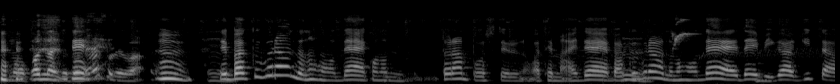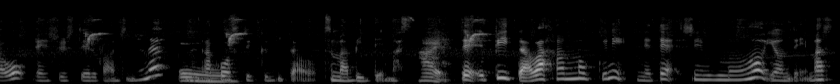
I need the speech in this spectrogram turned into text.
もうわかんないけどね、それは。うん、うん。でバックグラウンドの方でこのうんトランプをしてるのが手前でバックグラウンドの方でデイビーがギターを練習している感じのね、うんアコースティックギターをつまびいています。はい。でピーターはハンモックに寝て新聞を読んでいます。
